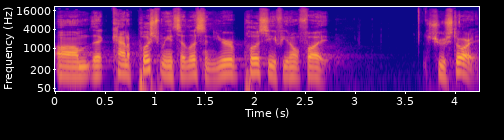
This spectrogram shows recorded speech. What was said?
um, that kind of pushed me and said, listen, you're a pussy if you don't fight. True story.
